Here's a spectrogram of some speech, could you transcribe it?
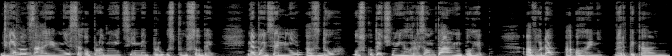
dvěma vzájemně se oplodňujícími způsoby, neboť země a vzduch uskutečňují horizontální pohyb a voda a oheň vertikální.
